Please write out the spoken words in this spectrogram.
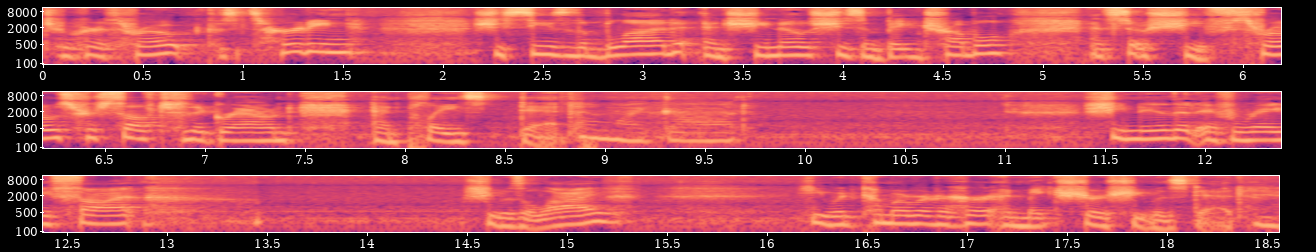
to her throat because it's hurting. She sees the blood and she knows she's in big trouble. And so she throws herself to the ground and plays dead. Oh my god. She knew that if Ray thought she was alive, he would come over to her and make sure she was dead. Yeah.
